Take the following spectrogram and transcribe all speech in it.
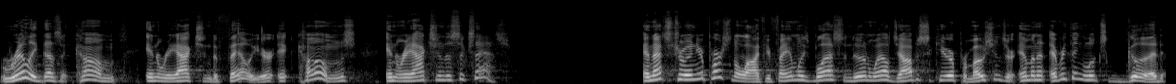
really doesn't come in reaction to failure, it comes in reaction to success. And that's true in your personal life. Your family's blessed and doing well, job is secure, promotions are imminent, everything looks good.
